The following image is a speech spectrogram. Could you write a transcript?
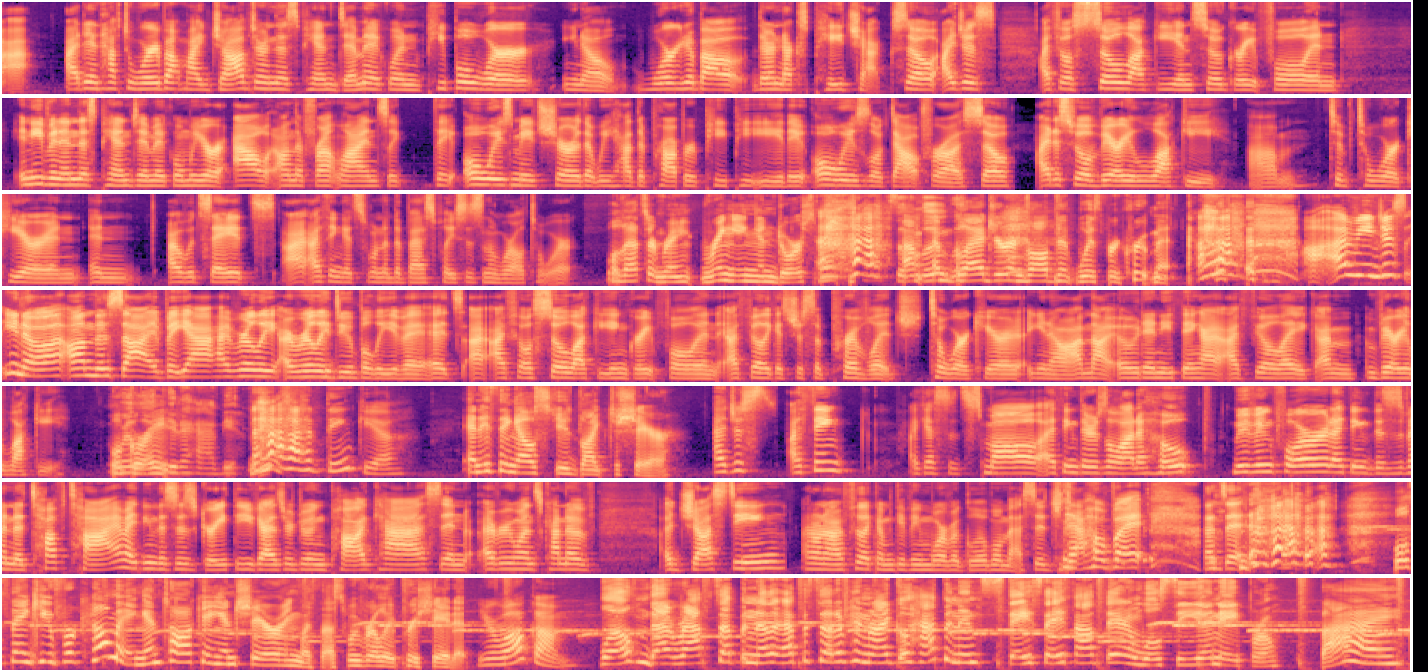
I didn't have to worry about my job during this pandemic when people were, you know, worried about their next paycheck. So I just, I feel so lucky and so grateful. And, and even in this pandemic, when we were out on the front lines, like they always made sure that we had the proper PPE. They always looked out for us. So I just feel very lucky um, to, to work here. And, and I would say it's, I, I think it's one of the best places in the world to work. Well, that's a ring, ringing endorsement. I'm, I'm, glad you're involved in, with recruitment. I mean, just you know, on the side, but yeah, I really, I really do believe it. It's, I, I, feel so lucky and grateful, and I feel like it's just a privilege to work here. You know, I'm not owed anything. I, I feel like I'm, I'm very lucky. Well, We're great. lucky to have you. Thank you. Anything else you'd like to share? I just, I think I guess it's small. I think there's a lot of hope moving forward. I think this has been a tough time. I think this is great that you guys are doing podcasts and everyone's kind of adjusting. I don't know. I feel like I'm giving more of a global message now, but that's it. well, thank you for coming and talking and sharing with us. We really appreciate it. You're welcome. Well, that wraps up another episode of Henrico Happening. Stay safe out there, and we'll see you in April. Bye.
